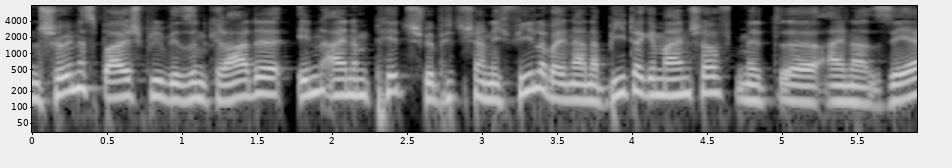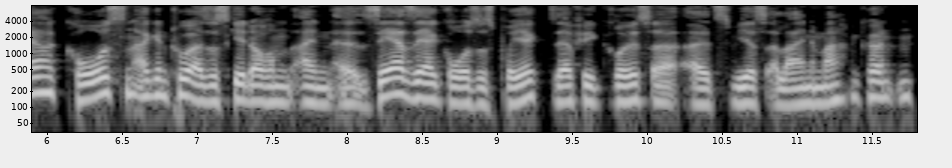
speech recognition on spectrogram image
ein schönes Beispiel, wir sind gerade in einem Pitch, wir pitchen ja nicht viel, aber in einer Bietergemeinschaft mit äh, einer sehr großen Agentur. Also es geht auch um ein äh, sehr, sehr großes Projekt, sehr viel größer, als wir es alleine machen könnten.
